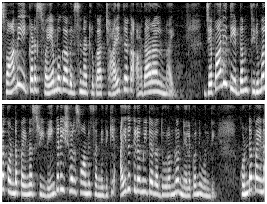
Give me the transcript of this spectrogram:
స్వామి ఇక్కడ స్వయముగా వెలిసినట్లుగా చారిత్రక ఆధారాలున్నాయి. జపాలి తీర్థం తిరుమల కొండపైన శ్రీ వెంకటేశ్వర స్వామి సన్నిధికి ఐదు కిలోమీటర్ల దూరంలో నెలకొని ఉంది. కొండపైన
